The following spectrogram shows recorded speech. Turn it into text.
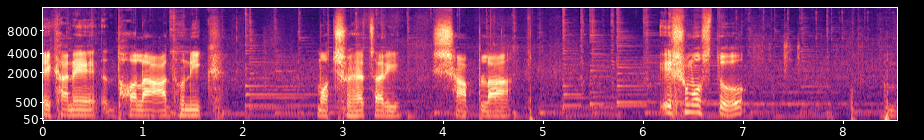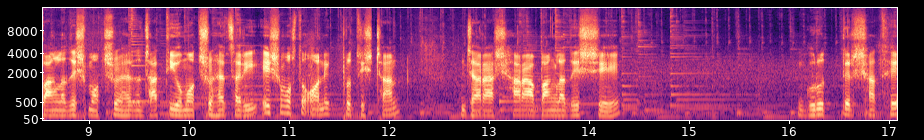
এখানে ধলা আধুনিক মৎস্য হ্যাচারি শাপলা, এ সমস্ত বাংলাদেশ মৎস্য জাতীয় মৎস্য হ্যাচারি, এই সমস্ত অনেক প্রতিষ্ঠান যারা সারা বাংলাদেশে গুরুত্বের সাথে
